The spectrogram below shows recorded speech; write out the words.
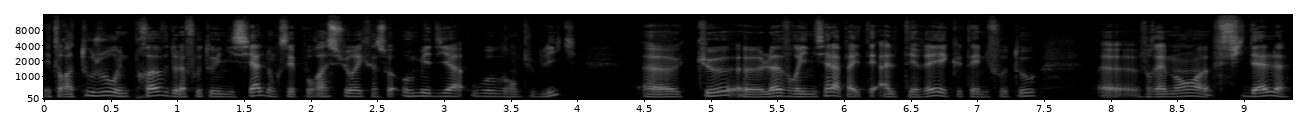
et tu auras toujours une preuve de la photo initiale, donc c'est pour assurer que ça soit aux médias ou au grand public, euh, que euh, l'œuvre initiale n'a pas été altérée et que tu as une photo euh, vraiment fidèle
